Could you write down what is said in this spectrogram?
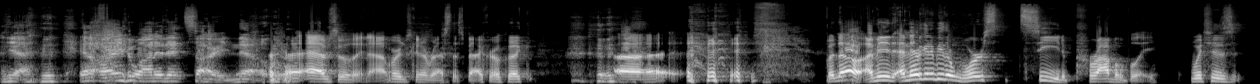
yeah, yeah. Ari wanted it. Sorry, no. Absolutely not. We're just going to rest this back real quick." Uh, but no, I mean, and they're going to be the worst seed probably, which is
